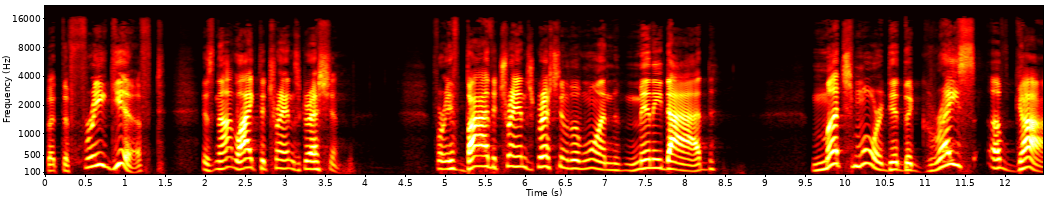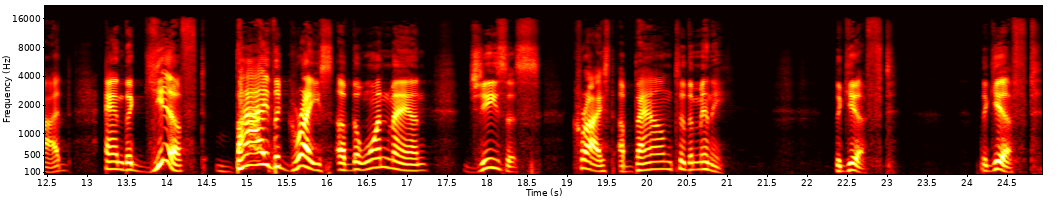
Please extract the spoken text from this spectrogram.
But the free gift is not like the transgression. For if by the transgression of the one many died, much more did the grace of God and the gift by the grace of the one man, Jesus Christ, abound to the many. The gift. The gift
